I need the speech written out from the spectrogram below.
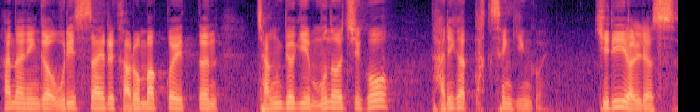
하나님과 우리 사이를 가로막고 있던 장벽이 무너지고 다리가 딱 생긴 거예요. 길이 열렸어.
